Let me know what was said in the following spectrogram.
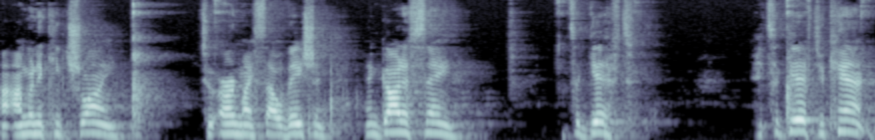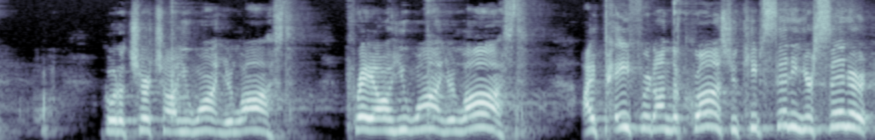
I'm going to keep trying to earn my salvation. And God is saying, It's a gift. It's a gift. You can't go to church all you want, you're lost. Pray all you want, you're lost. I paid for it on the cross. You keep sinning, you're sinner.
